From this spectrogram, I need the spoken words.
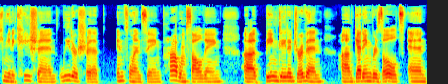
communication leadership influencing problem solving uh, being data driven um, getting results and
